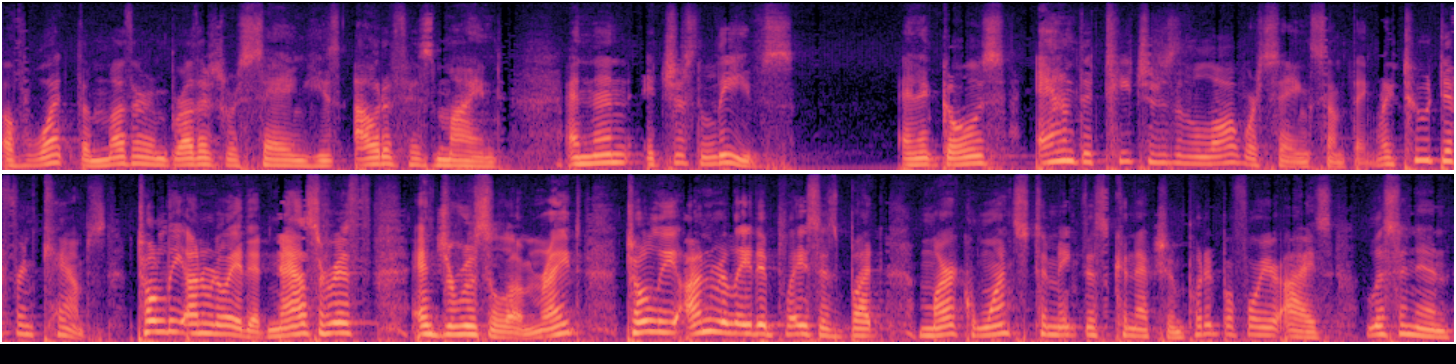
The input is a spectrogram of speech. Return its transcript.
of what the mother and brothers were saying. He's out of his mind. And then it just leaves. And it goes, and the teachers of the law were saying something, like two different camps, totally unrelated Nazareth and Jerusalem, right? Totally unrelated places, but Mark wants to make this connection. Put it before your eyes. Listen in.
